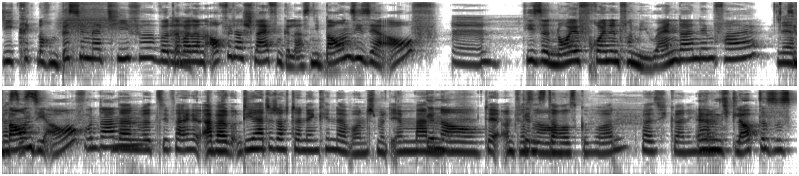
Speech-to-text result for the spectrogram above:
die kriegt noch ein bisschen mehr Tiefe, wird aber dann auch wieder schleifen gelassen. Die bauen sie sehr auf. Diese neue Freundin von Miranda in dem Fall. Ja, sie bauen ist- sie auf und dann, Dann wird sie verheiratet. Aber die hatte doch dann den Kinderwunsch mit ihrem Mann. Genau, Der, und was genau. ist daraus geworden? Weiß ich gar nicht mehr. ähm, ich glaube, das ist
